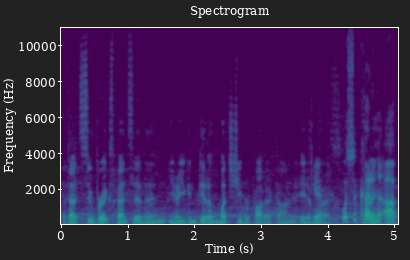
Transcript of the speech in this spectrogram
that that's super expensive and you know, you can get a much cheaper product on AWS. Yeah. What's the cutting up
